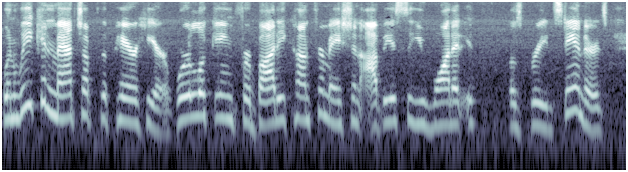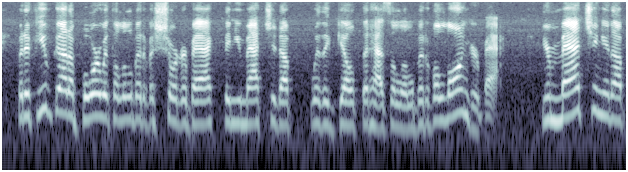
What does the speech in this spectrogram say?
When we can match up the pair here, we're looking for body conformation. Obviously, you want it in those breed standards. But if you've got a boar with a little bit of a shorter back, then you match it up with a gilt that has a little bit of a longer back. You're matching it up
